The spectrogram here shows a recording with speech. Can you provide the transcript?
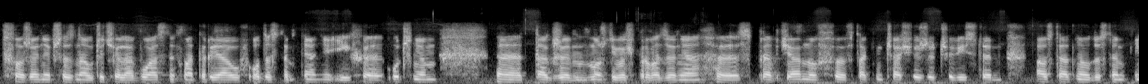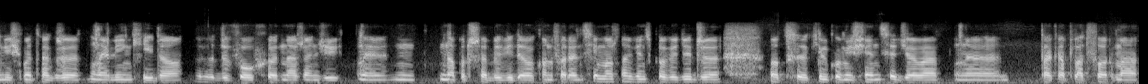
tworzenie przez nauczyciela własnych materiałów, udostępnianie ich e, uczniom, także możliwość możliwość prowadzenia e, sprawdzianów w takim czasie rzeczywistym. A ostatnio udostępniliśmy także linki do dwóch narzędzi e, na potrzeby wideokonferencji. Można więc powiedzieć, że od kilku miesięcy działa e, taka platforma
